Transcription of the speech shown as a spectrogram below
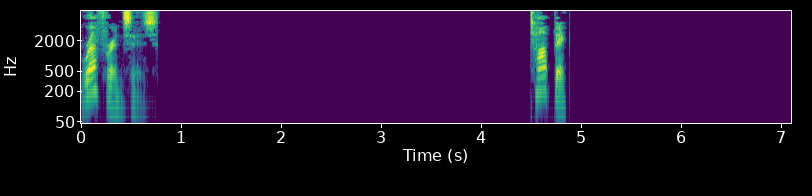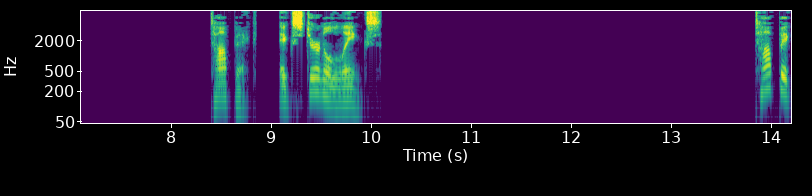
References. Topic. Topic. External links. Topic.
